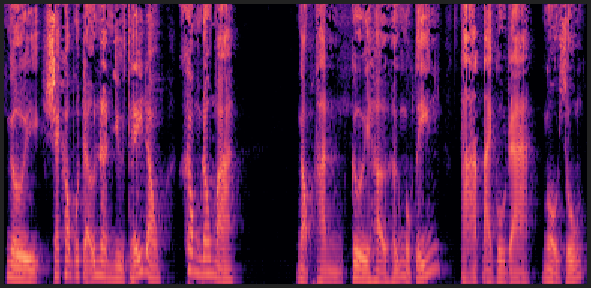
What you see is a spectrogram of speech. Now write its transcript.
người sẽ không có trở nên như thế đâu, không đâu mà. Ngọc Thành cười hờ hững một tiếng, thả tay cô ra, ngồi xuống.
